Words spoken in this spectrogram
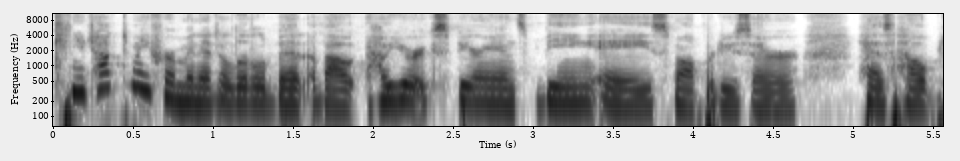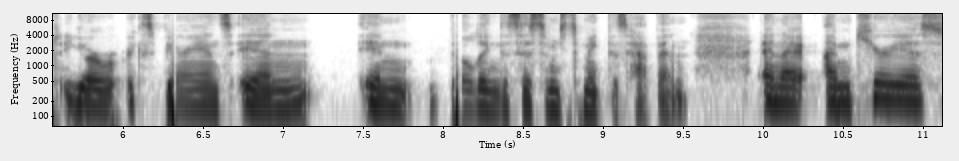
can you talk to me for a minute a little bit about how your experience being a small producer has helped your experience in in building the systems to make this happen? And I, am curious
